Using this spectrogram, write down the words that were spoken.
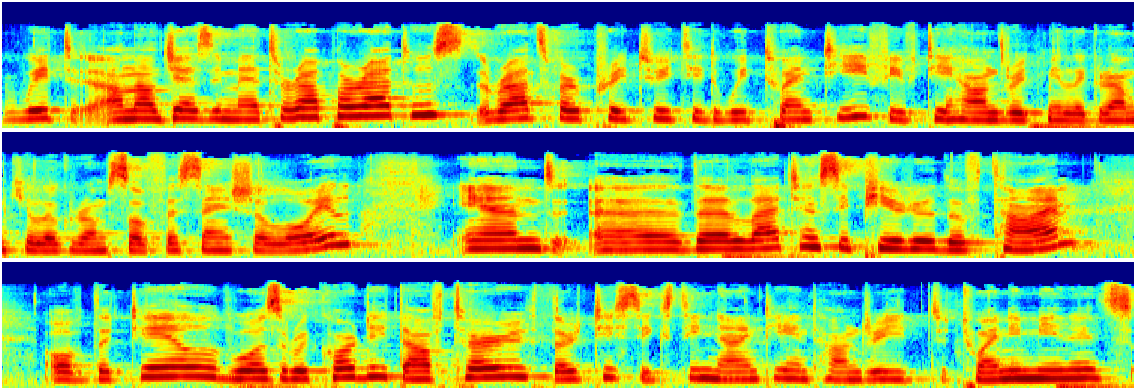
with analgesimeter apparatus. Rats were pre-treated with 20, 50, 100 milligram kilograms of essential oil, and uh, the latency period of time of the tail was recorded after 30, 60, 90, and 120 minutes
